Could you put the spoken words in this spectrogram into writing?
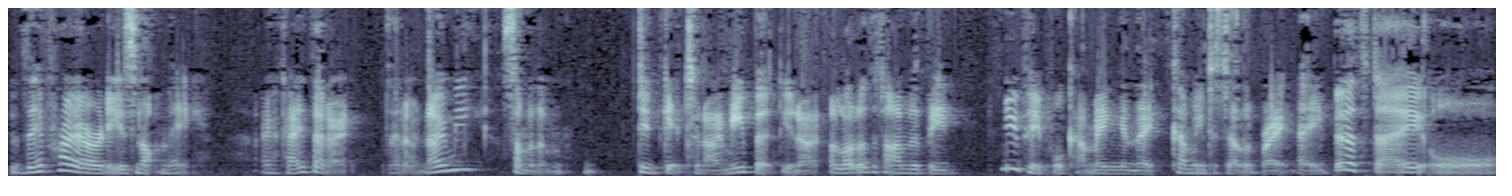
Their priority is not me. Okay, they don't they don't know me. Some of them did get to know me, but you know, a lot of the time they'd be new people coming and they're coming to celebrate a birthday or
